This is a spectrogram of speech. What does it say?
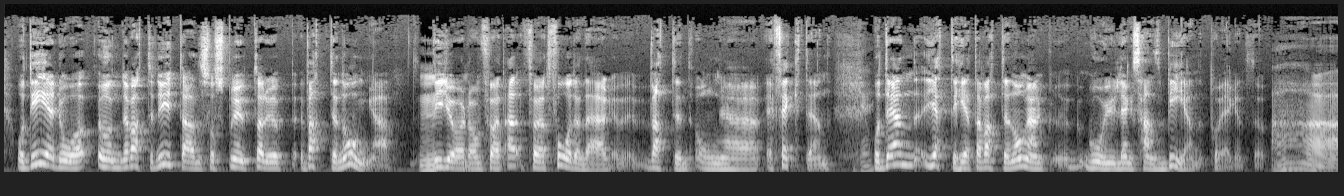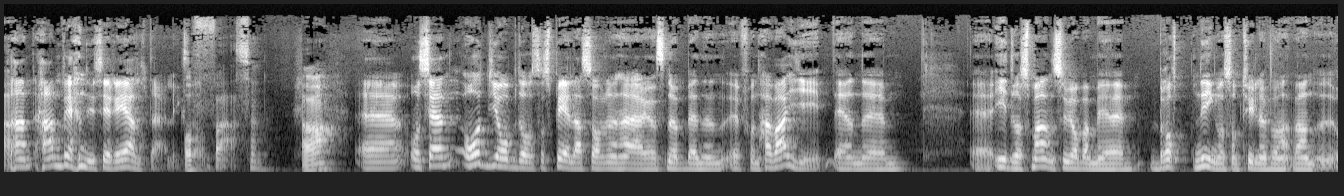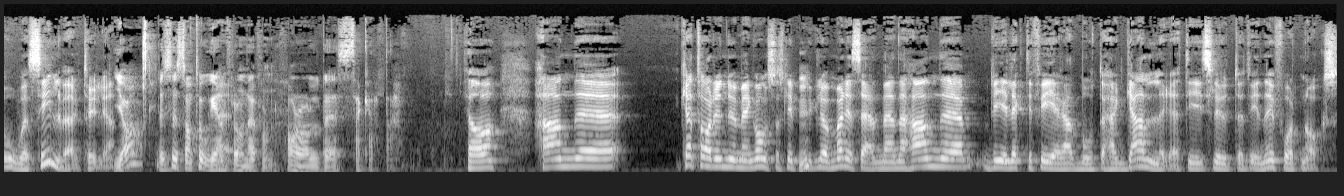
Och det är då under vattenytan så sprutar det upp vattenånga. Det gör de för att, för att få den där vattenånga-effekten. Okej. Och den jätteheta vattenångan går ju längs hans ben på vägen. Ah. Han, han bränner ju sig rejält där. Liksom. Åh fasen. Ja. Eh, och sen Oddjob då som spelas av den här snubben från Hawaii. En eh, idrottsman som jobbar med brottning och som tydligen vann, vann OS-silver tydligen. ja, precis. De tog en från därifrån. Harold Sakata. Ja, han... Eh, kan ta det nu med en gång så slipper vi glömma det sen. Men när han eh, blir elektrifierad mot det här gallret i slutet inne i Fort Knox.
